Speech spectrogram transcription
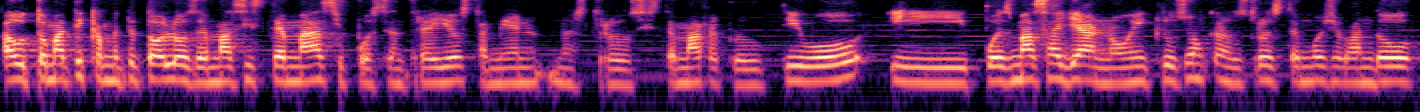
automáticamente todos los demás sistemas y pues entre ellos también nuestro sistema reproductivo y pues más allá, ¿no? Incluso aunque nosotros estemos llevando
